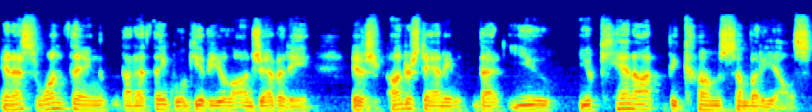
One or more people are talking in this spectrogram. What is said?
And that's one thing that I think will give you longevity is understanding that you you cannot become somebody else.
